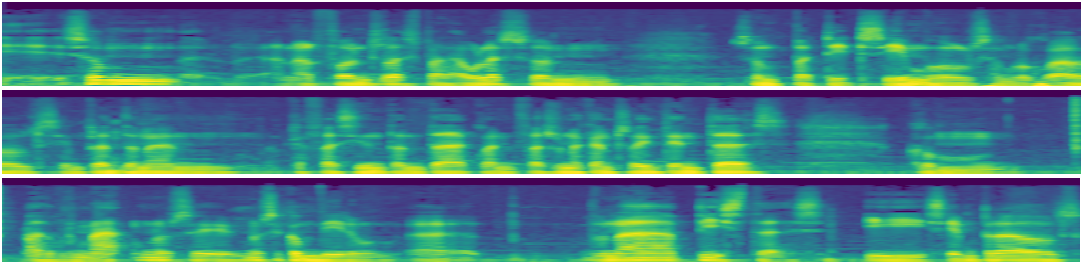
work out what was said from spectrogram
eh, som, en el fons les paraules són són petits símbols, amb la qual sempre et mm. donen el que fas intentar, quan fas una cançó intentes com adornar, no sé, no sé com dir-ho, eh, donar pistes i sempre els,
